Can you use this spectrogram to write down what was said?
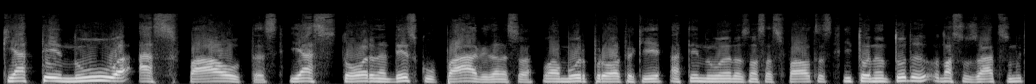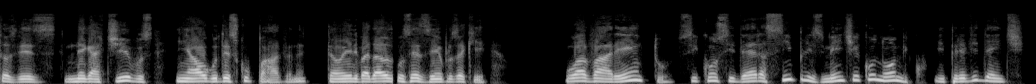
que atenua as faltas e as torna desculpáveis. Olha só, o amor próprio aqui atenuando as nossas faltas e tornando todos os nossos atos, muitas vezes negativos, em algo desculpável. Né? Então ele vai dar os exemplos aqui. O avarento se considera simplesmente econômico e previdente.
